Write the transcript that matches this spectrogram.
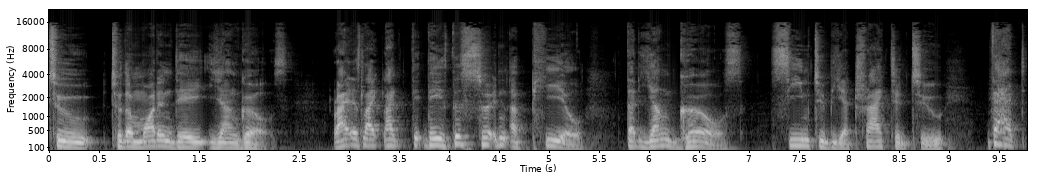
to to the modern day young girls. Right? It's like like there's this certain appeal that young girls seem to be attracted to that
